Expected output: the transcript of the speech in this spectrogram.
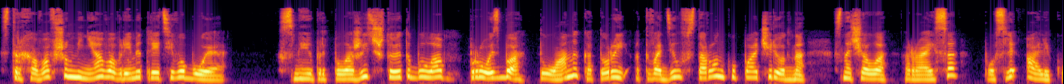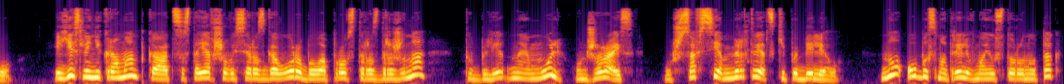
страховавшим меня во время третьего боя. Смею предположить, что это была просьба Туана, который отводил в сторонку поочередно сначала Райса, после Алику. И если некромантка от состоявшегося разговора была просто раздражена, то бледная моль, он же Райс, Уж совсем мертвецки побелел. Но оба смотрели в мою сторону так,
